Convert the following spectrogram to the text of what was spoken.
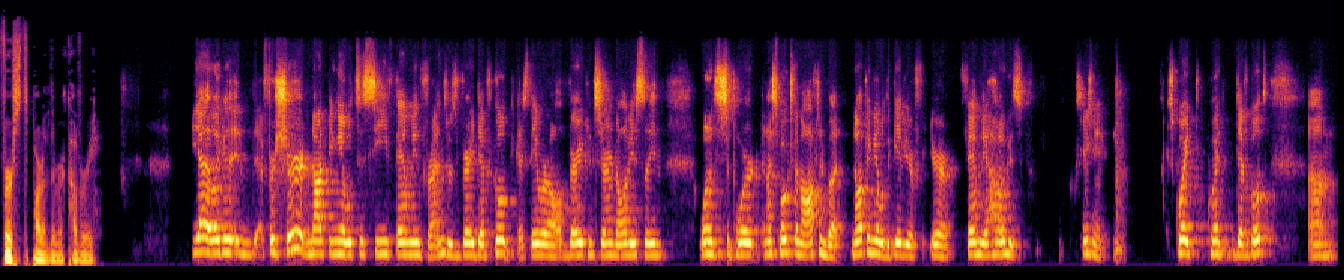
first part of the recovery yeah like uh, for sure not being able to see family and friends was very difficult because they were all very concerned obviously and wanted to support and i spoke to them often but not being able to give your your family a hug is excuse me it's quite quite difficult um,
